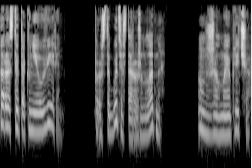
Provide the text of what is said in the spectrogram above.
раз ты так в ней уверен. Просто будь осторожен, ладно?» Он сжал мое плечо.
